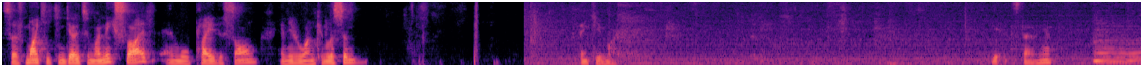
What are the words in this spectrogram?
So if Mikey can go to my next slide and we'll play the song and everyone can listen. Thank you, Mark. Yeah, it's starting up.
